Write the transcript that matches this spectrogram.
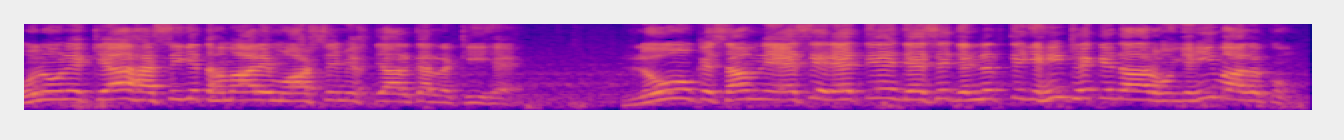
انہوں نے کیا حیثیت ہمارے معاشرے میں اختیار کر رکھی ہے؟ لوگوں کے سامنے ایسے رہتے ہیں جیسے جنت کے یہی ٹھیکے دار ہوں یہی مالک ہوں۔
